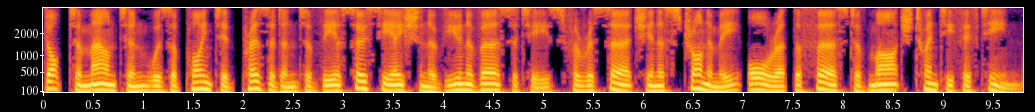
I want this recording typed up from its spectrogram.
Dr. Mountain was appointed President of the Association of Universities for Research in Astronomy the 1st of March 2015.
